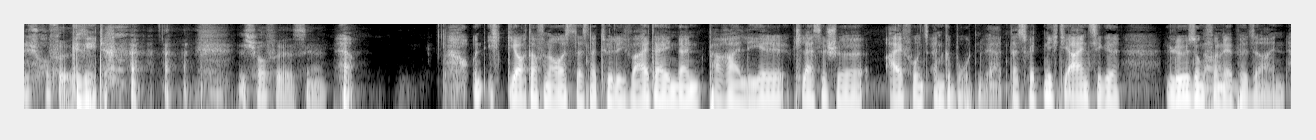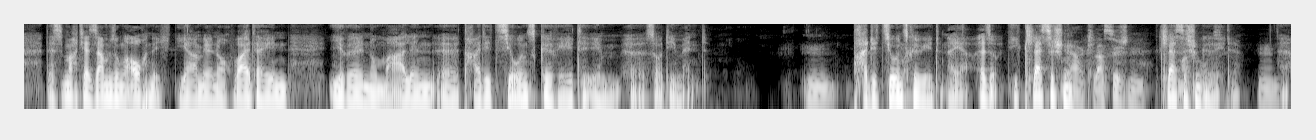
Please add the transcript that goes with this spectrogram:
ich hoffe Geräte. ich hoffe es, ja. Ja. Und ich gehe auch davon aus, dass natürlich weiterhin dann parallel klassische iPhones angeboten werden. Das wird nicht die einzige Lösung Nein. von Apple sein. Das macht ja Samsung auch nicht. Die haben ja noch weiterhin ihre normalen äh, Traditionsgeräte im äh, Sortiment. Hm. Traditionsgeräte, naja, also die klassischen, ja, klassischen, klassischen Geräte. Hm. Ja.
